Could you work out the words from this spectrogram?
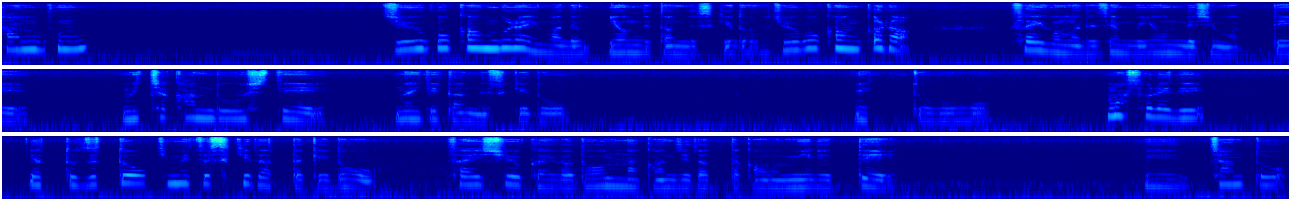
半分？15巻ぐらいまで読んでたんですけど15巻から最後まで全部読んでしまってめっちゃ感動して泣いてたんですけどえっとまあそれでやっとずっと「鬼滅」好きだったけど最終回がどんな感じだったかも見れて、えー、ちゃんと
